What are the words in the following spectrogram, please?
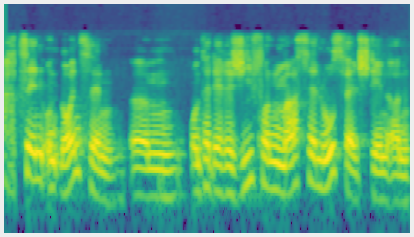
18 und 19 ähm, unter der Regie von Marcel Losfeld stehen an.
